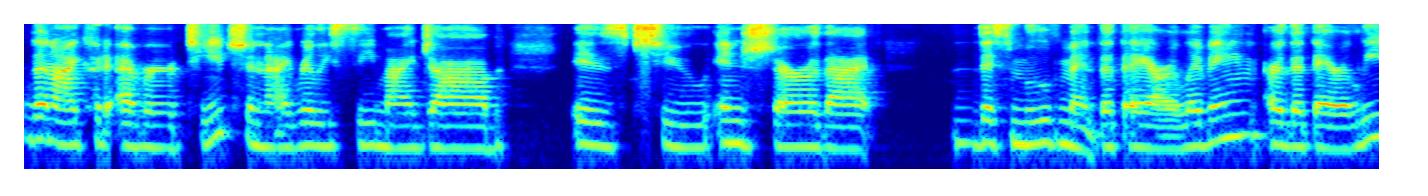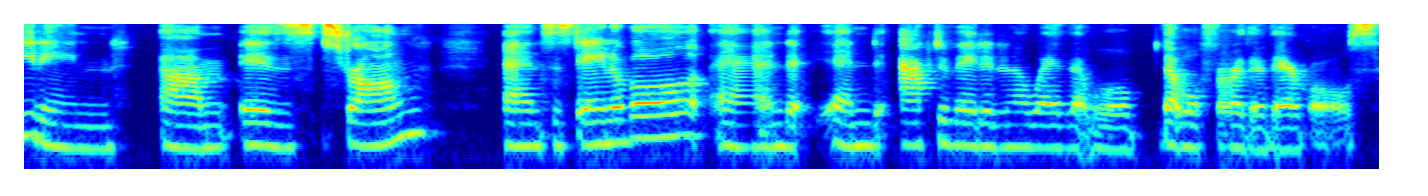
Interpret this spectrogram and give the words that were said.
than i could ever teach. And i really see my job is to ensure that this movement that they are living or that they are leading um, is strong and sustainable and and activated in a way that will that will further their goals.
